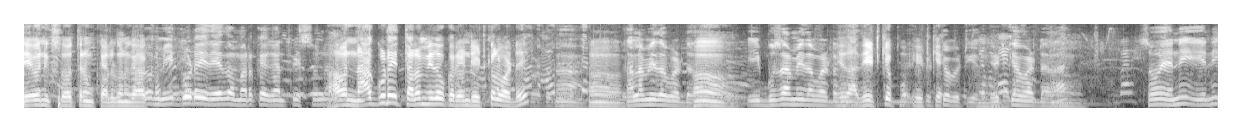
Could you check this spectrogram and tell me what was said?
దేవునికి స్తోత్రం కలుగును కాక మీకు కూడా ఇదేదో మరక కనిపిస్తుంది అవును నాకు కూడా తల మీద ఒక రెండు ఇటుకలు పడ్డాయి. తల మీద పడ్డా. ఈ భుజం మీద పడ్డా? అది ఇటుకే ఇటుకే. ఎట్కే పడ్డా సో ఎన్ని ఎన్ని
